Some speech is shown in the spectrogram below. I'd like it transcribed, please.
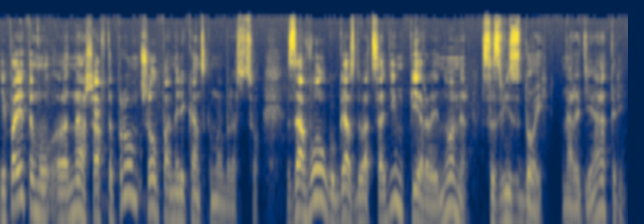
И поэтому э, наш автопром шел по американскому образцу. За «Волгу» ГАЗ-21 первый номер со звездой на радиаторе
